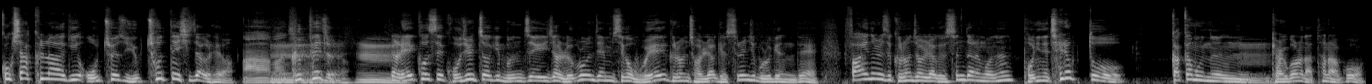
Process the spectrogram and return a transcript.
꼭 shot clock이 5초에서 6초 때 시작을 해요. 아, 맞아요. 급해져요. 음. 그러니까 레이커스의 고질적인 문제이자 르브론 제임스가 왜 그런 전략을 쓰는지 모르겠는데 파이널에서 그런 전략을 쓴다는 거는 본인의 체력도 깎아먹는 음. 결과로 나타나고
